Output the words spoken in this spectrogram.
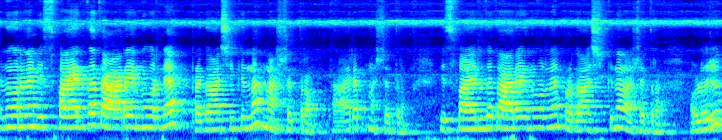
എന്ന് പറഞ്ഞാൽ വിസ്ഫാരിത താര എന്ന് പറഞ്ഞാൽ പ്രകാശിക്കുന്ന നക്ഷത്രം. താര നക്ഷത്രം. വിസ്ഫാരിത താര എന്ന് പറഞ്ഞാൽ പ്രകാശിക്കുന്ന നക്ഷത്രം. അവളൊരു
